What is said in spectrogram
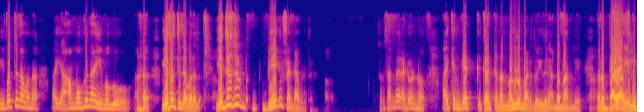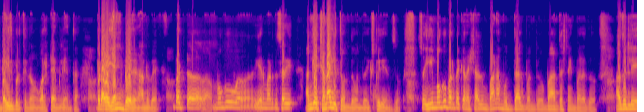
ಇವತ್ತು ನಾವನ್ನ ಆ ಮಗುನ ಈ ಮಗು ಎದುರ್ತಿದ್ದ ಬರೋದು. ಎದುರಿದ್ರು ಬೇಗ ಫ್ರೆಂಡ್ ಆಗ್ಬಿಡ್ತಾರೆ. So somewhere I don't know I can get correct ನನ್ನ ಮಗಳು ಮಾಡಿದ್ಲು ಇದರಲ್ಲಿ ಅಂಡಮಾನ್ಲಿ ನಾನು ನನಗೆ ಭಯ ಎಲ್ಲಿ ಬೈದ್ಬಿಡ್ತೀನೋ ವರ್ಕ್ ಟೈಮ್ಲಿ ಅಂತ. ಬಟ್ ಅವ ಹೆಂಗ್ ಬೇರೆ ನಾನು ಹೌದು. ಬಟ್ ಮಗು ಏನು ಮಾಡಿದ್ರು ಸರಿ ಹಂಗೆ ಚೆನ್ನಾಗಿತ್ತು ಒಂದು ಒಂದು ಎಕ್ಸ್ಪೀರಿಯೆನ್ಸು. ಸೊ ಈ ಮಗು ಬರ್ಬೇಕಾದ್ರೆ ಅದು ಭಾಳ ಮುದ್ದಾಗಿ ಬಂದು ಬಾ ಅಂತ ಹಿಂಗೆ ಬರೋದು. ಅದರಲ್ಲಿ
